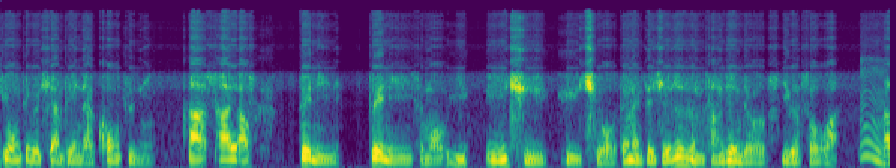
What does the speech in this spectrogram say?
用这个相片来控制你。那他要对你对你什么予予取予求等等这些，这是很常见的一个手法。嗯。那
